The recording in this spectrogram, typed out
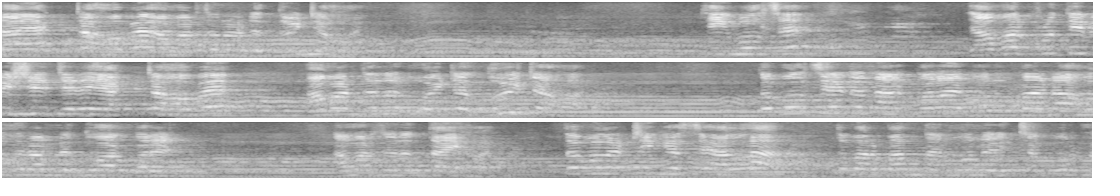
যা একটা হবে, আমার জন্য এটা দুইটা হয়। কি বলছে? আমার প্রতিবেশীর যেটা একটা হবে, আমার জন্য ওইটা দুইটা হয়। তো বলছে, এটা না করায় ভালো। না, হুজুর, আপনি দোয়া করেন। আমার জন্য তাই হয়। তো বলে, ঠিক আছে, আল্লাহ, তোমার বান্দার মনের ইচ্ছা পূর্ণ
